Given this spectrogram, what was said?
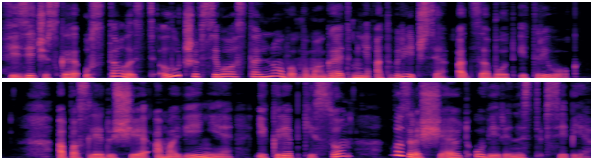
Физическая усталость лучше всего остального помогает мне отвлечься от забот и тревог, а последующее омовение и крепкий сон возвращают уверенность в себе.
